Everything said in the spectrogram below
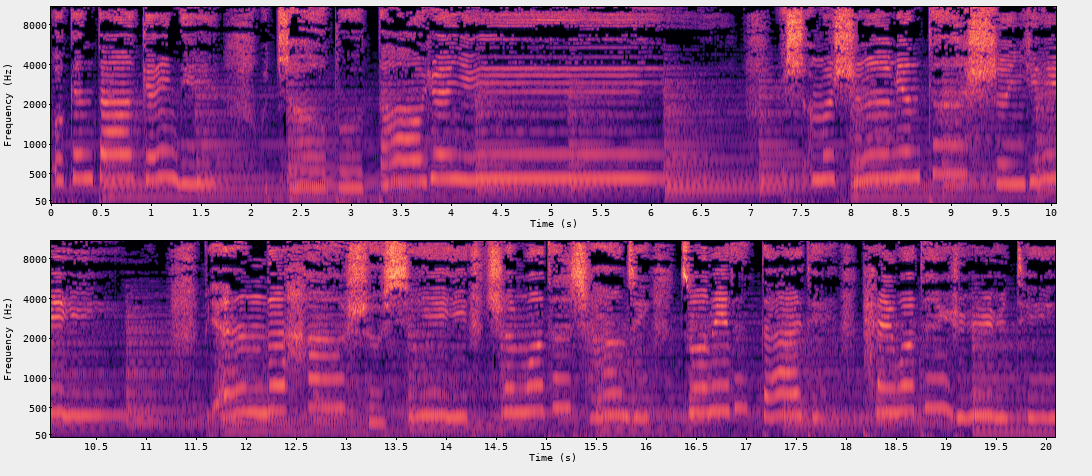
不敢打给你，我找不到原因。为什么失眠的声音变得好熟悉？沉默的场景，做你的代替，陪我等雨停。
